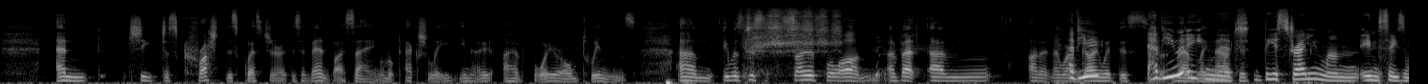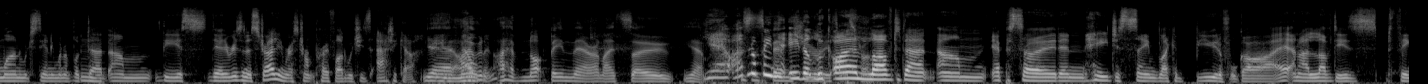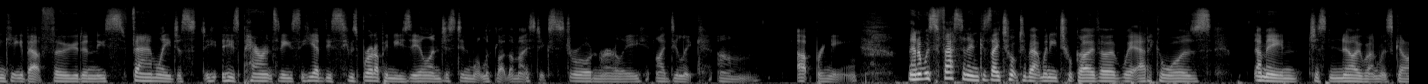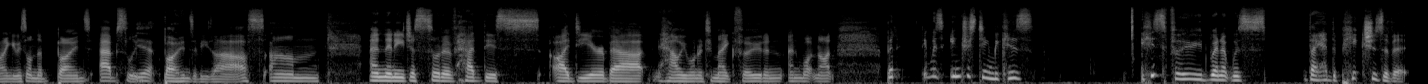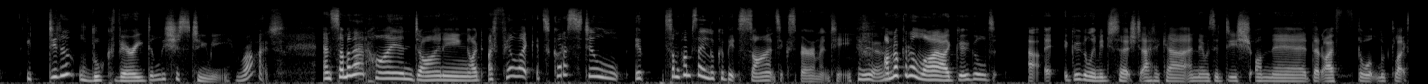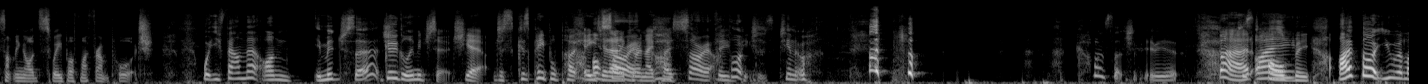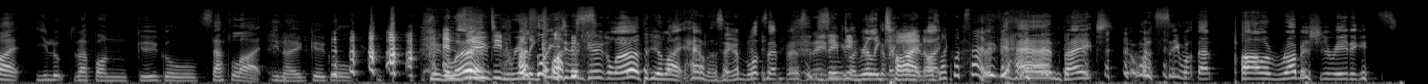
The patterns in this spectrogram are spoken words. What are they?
And she just crushed this questioner at this event by saying, "Look, actually, you know, I have four-year-old twins." Um, it was just so full on. But um, I don't know where Have I'm you going with this. Have you eaten narrative. at the Australian one in season one, which is the only one I've Mm. looked at? Um, the there is an Australian restaurant profiled, which is Attica. Yeah, in I Melbourne. haven't. I have not been there, and I so yeah. Yeah, I've not been Ben there either. Look, I restaurant. loved that um, episode, and he just seemed like a beautiful guy, and I loved his thinking about food and his family. Just his parents, and his, he had this. He was brought up in New Zealand, just in what looked like the most extraordinarily idyllic um, upbringing, and it was fascinating because they talked about when he took over where Attica was. I mean, just no one was going. He was on the bones, absolute Yeah. bones of his ass. Um, and then he just sort of had this idea about how he wanted to make food and, and whatnot. But it was interesting because his food, when it was, they had the pictures of it, it didn't look very delicious to me. Right. And some of that high end dining, I, I feel like it's got to still. It sometimes they look a bit science experimenty. Yeah. I'm not going to lie. I googled uh, Google image searched Attica, and there was a dish on there that I thought looked like something I'd sweep off my front porch. What you found that on image search? Google image search, yeah, just because people po- eat Oh, at. Attica and they post sorry. food I thought, pictures. Do you know? God, I'm such an idiot. But Just I hold me. I thought you were like you looked it up on Google satellite. You know, Google. Google And Earth. zoomed in really I thought you did Google Earth, and you're like, "Hang on a second, what's that person eating?" Zoomed in really tight. go, I was like, "What's that?" Move your hand, mate. I want to see what that pile of rubbish you're eating is.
